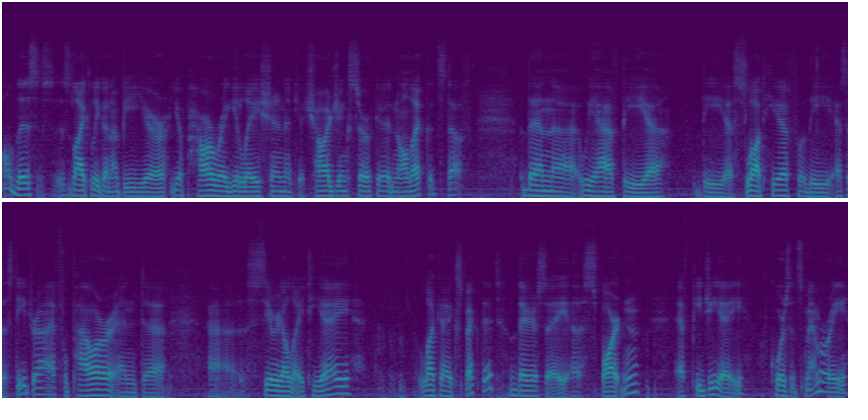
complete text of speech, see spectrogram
all this is, is likely going to be your, your power regulation and your charging circuit and all that good stuff. Then uh, we have the the uh, slot here for the SSD drive for power and uh, uh, serial ATA. Like I expected, there's a, a, Spartan FPGA. Of course, it's memory,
